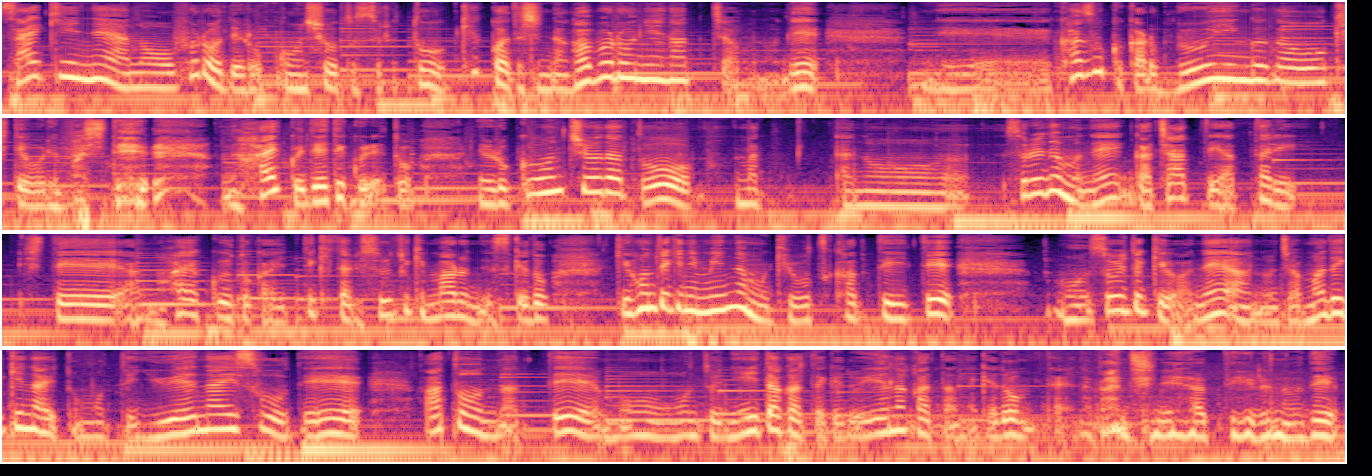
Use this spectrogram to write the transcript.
最近ねあのお風呂で録音しようとすると結構私長風呂になっちゃうのでで家族からブーイングが起きておりまして 早く出てくれと。で録音中だと、まあのそれでもねガチャってやったりしてあの早くとか言ってきたりする時もあるんですけど基本的にみんなも気を使っていてもうそういう時はねあの邪魔できないと思って言えないそうで後になってもう本当に言いたかったけど言えなかったんだけどみたいな感じになっているので。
